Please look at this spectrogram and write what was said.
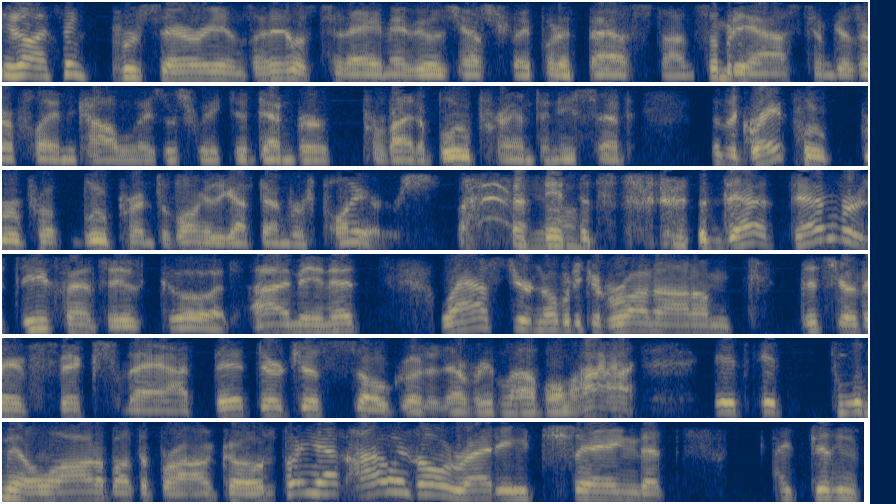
You know, I think Bruce Arians, I think it was today, maybe it was yesterday, put it best. Um, somebody asked him, because they're playing the Cowboys this week, did Denver provide a blueprint? And he said, it's a great blu- blu- blueprint as long as you got Denver's players. I mean, it's, De- Denver's defense is good. I mean, it. Last year nobody could run on them. This year they've fixed that. They, they're just so good at every level. I, it it told me a lot about the Broncos, but yet I was already saying that I didn't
